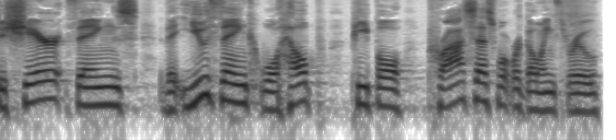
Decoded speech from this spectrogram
to share things that you think will help people process what we're going through.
